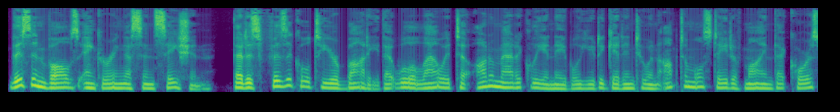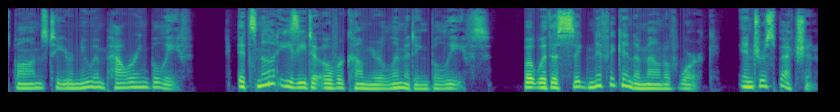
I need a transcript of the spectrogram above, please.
This involves anchoring a sensation that is physical to your body that will allow it to automatically enable you to get into an optimal state of mind that corresponds to your new empowering belief. It's not easy to overcome your limiting beliefs, but with a significant amount of work, introspection,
